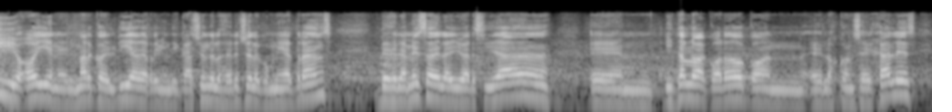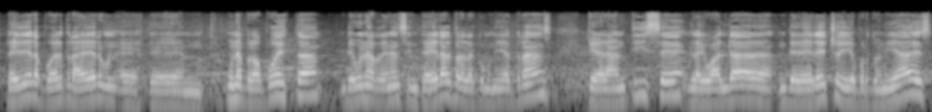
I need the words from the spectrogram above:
Sí, hoy en el marco del Día de Reivindicación de los Derechos de la Comunidad Trans, desde la Mesa de la Diversidad eh, y tal acordado con eh, los concejales, la idea era poder traer este, una propuesta de una ordenanza integral para la comunidad trans que garantice la igualdad de derechos y de oportunidades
